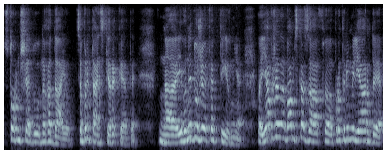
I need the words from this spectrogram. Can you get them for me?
Storm Shadow, нагадаю, це британські ракети, Е, і вони дуже ефективні. Я вже вам сказав е, про 3 мільярди е,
